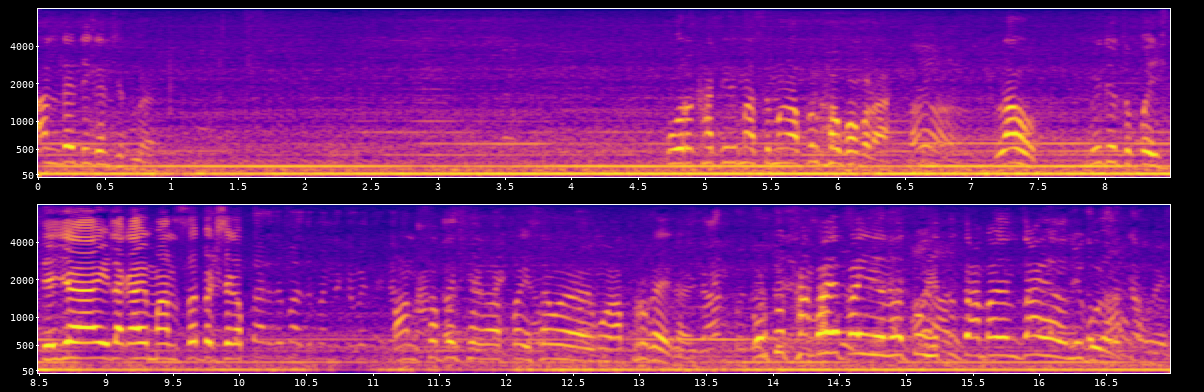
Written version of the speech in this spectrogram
आणलंय तिकडच्यातनं पोरं खातील मासं मग आपण खाऊ कोंबडा. लाव मी देतो पैसे. त्याच्या आईला काय माणसापेक्षा का? माणसापेक्षा का पैसा अप्रूव काय काय? पण तू थांबायला पाहिजे ना तू इथं थांबायला जायला निघून का होईल?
